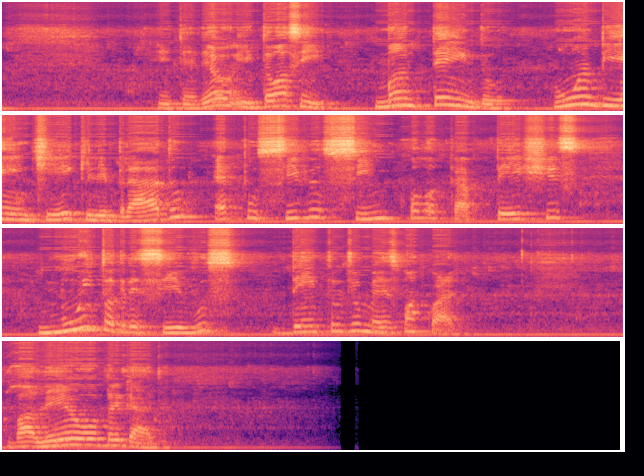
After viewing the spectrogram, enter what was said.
Entendeu? Então assim, mantendo um ambiente equilibrado, é possível sim colocar peixes muito agressivos dentro de um mesmo aquário. Valeu, obrigado.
